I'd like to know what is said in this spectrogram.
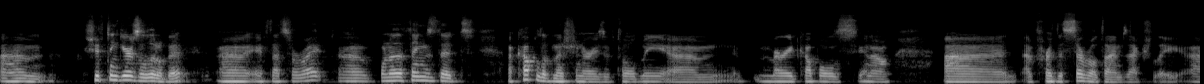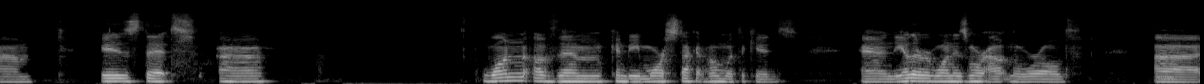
Um, shifting gears a little bit, uh, if that's all right. Uh, one of the things that a couple of missionaries have told me, um, married couples, you know, uh, I've heard this several times actually, um, is that uh, one of them can be more stuck at home with the kids, and the other one is more out in the world. Uh,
